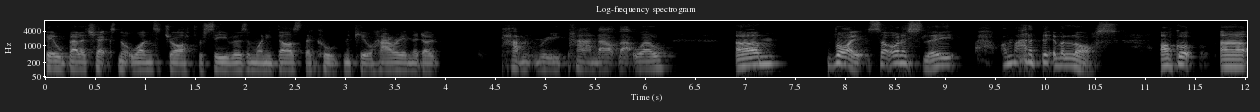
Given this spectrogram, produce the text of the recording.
Bill Belichick's not one to draft receivers, and when he does, they're called N'Keal Harry, and they don't haven't really panned out that well. Um, right. So honestly, I'm at a bit of a loss. I've got uh,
